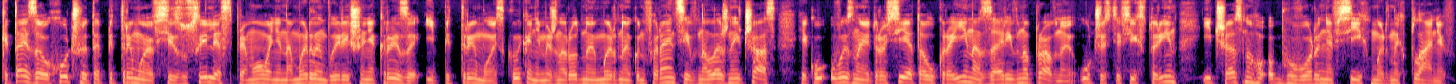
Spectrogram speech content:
Китай заохочує та підтримує всі зусилля, спрямовані на мирне вирішення кризи, і підтримує скликання міжнародної мирної конференції в належний час, яку визнають Росія та Україна за рівноправною участі всіх сторін і чесного обговорення всіх мирних планів.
